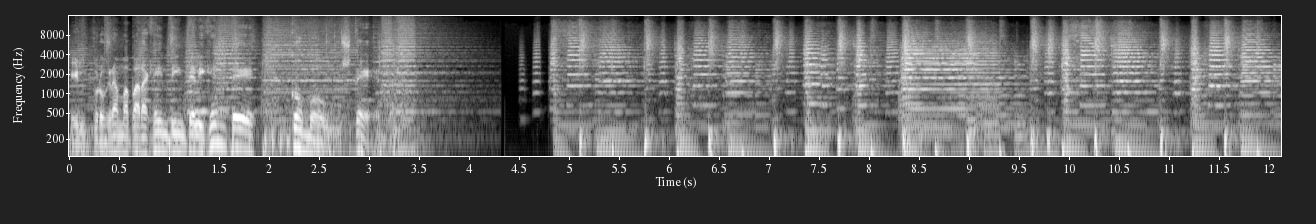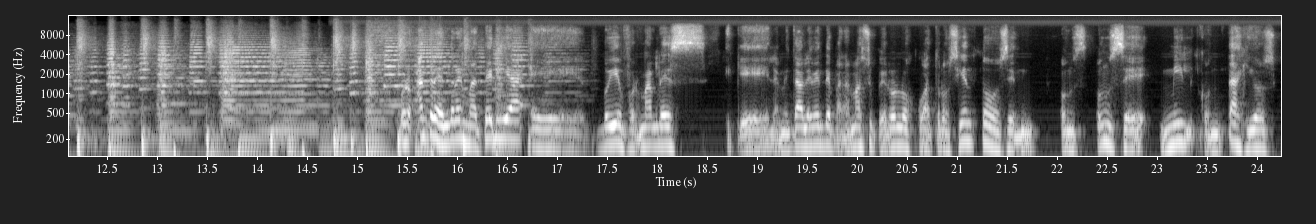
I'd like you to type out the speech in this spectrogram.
el programa para gente inteligente como usted. Bueno, antes de entrar en materia, eh, voy a informarles que lamentablemente Panamá superó los 411 mil contagios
